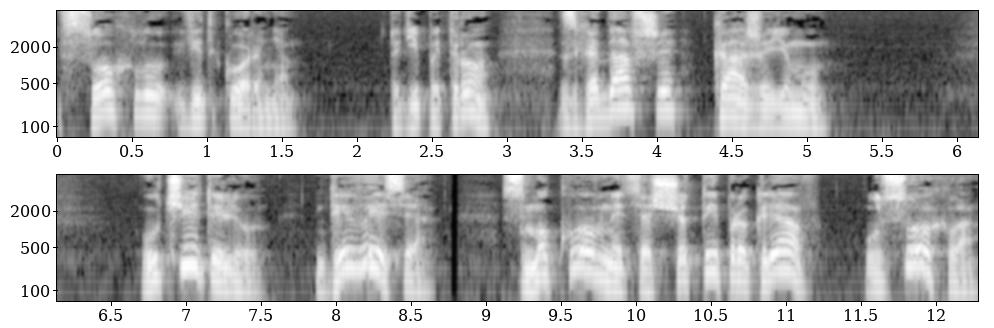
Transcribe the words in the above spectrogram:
всохлу від кореня. Тоді Петро, згадавши, каже йому Учителю, дивися, смоковниця, що ти прокляв, усохла.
